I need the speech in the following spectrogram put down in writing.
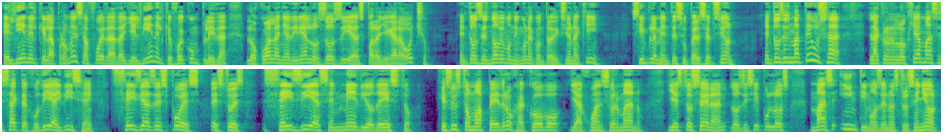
el día en el que la promesa fue dada y el día en el que fue cumplida, lo cual añadirían los dos días para llegar a ocho. Entonces no vemos ninguna contradicción aquí, simplemente su percepción. Entonces Mateo usa la cronología más exacta judía y dice, seis días después, esto es, seis días en medio de esto, Jesús tomó a Pedro, Jacobo y a Juan su hermano, y estos eran los discípulos más íntimos de nuestro Señor.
